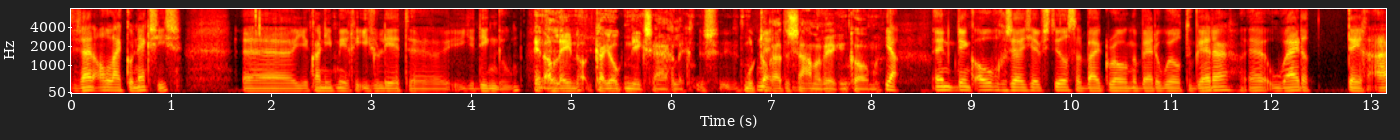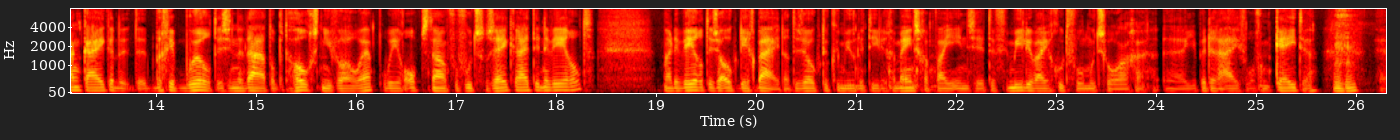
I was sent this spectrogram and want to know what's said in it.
er zijn allerlei connecties. Uh, je kan niet meer geïsoleerd uh, je ding doen. En alleen kan je ook niks eigenlijk. Dus het moet nee. toch uit de samenwerking komen. Ja, en ik denk overigens, als je even stilstaat bij Growing a Better World Together, hè, hoe wij dat tegenaan kijken. Het begrip world is inderdaad op het hoogst niveau. Hè, proberen op te staan voor voedselzekerheid in de wereld. Maar de wereld is ook dichtbij. Dat is ook de community, de gemeenschap waar je in zit, de familie waar je goed voor moet zorgen, uh, je bedrijf of een keten. Mm -hmm. uh,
